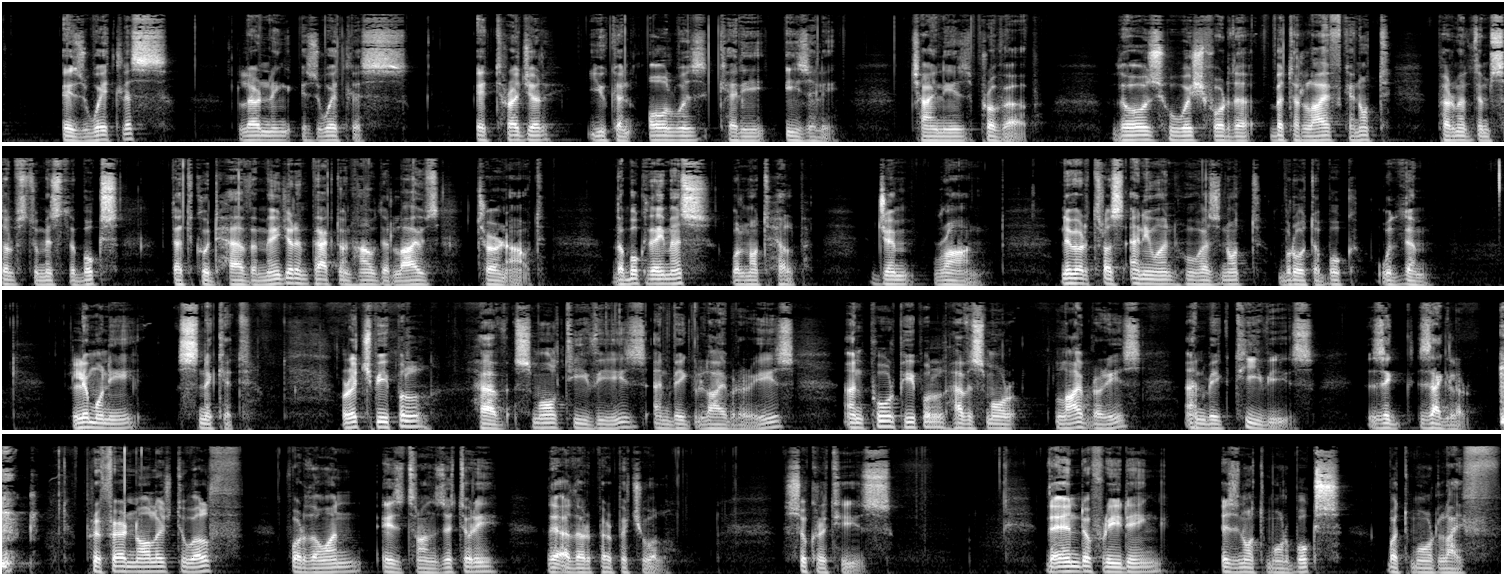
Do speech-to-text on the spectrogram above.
is weightless. Learning is weightless. A treasure you can always carry easily. Chinese proverb. Those who wish for the better life cannot permit themselves to miss the books that could have a major impact on how their lives turn out. The book they miss will not help. Jim Rohn. Never trust anyone who has not brought a book with them. Lemony Snicket. Rich people have small TVs and big libraries, and poor people have small libraries and big TVs. Zig Ziglar. Prefer knowledge to wealth, for the one is transitory, the other perpetual. Socrates. The end of reading is not more books, but more life.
